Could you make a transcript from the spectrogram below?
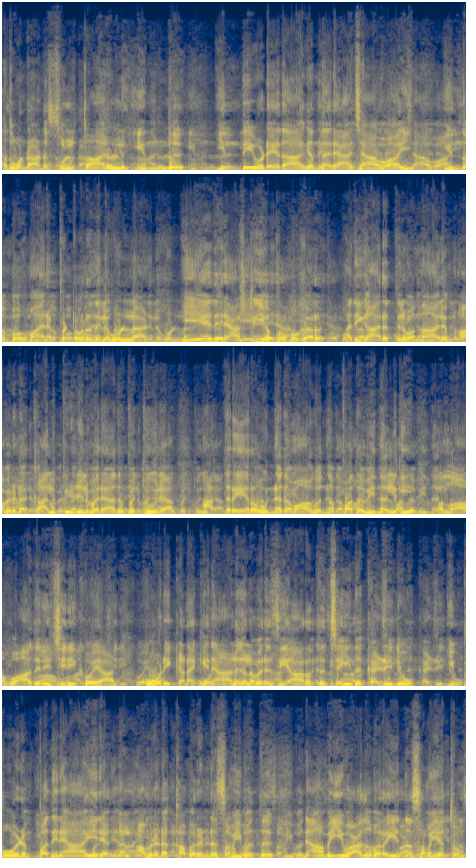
അതുകൊണ്ടാണ് സുൽത്താനുൽ ഹിന്ദ് ഇന്ത്യയുടേതാകുന്ന രാജാവായി ഇന്നും ബഹുമാനപ്പെട്ടവർ നിലകൊള്ളാൻ ഏത് രാഷ്ട്രീയ പ്രമുഖർ അധികാരത്തിൽ വന്നാലും അവരുടെ കാൽക്കീഴിൽ വരാതെ പറ്റൂല. അത്രയേറെ ഉന്നതമാകുന്ന പദവി നൽകി അള്ളാഹു ആദരിച്ചിരിക്കുകയാണ്. കോടിക്കണക്കിന് ആളുകൾ അവരെ സിയാറത്ത് ചെയ്ത് കഴിഞ്ഞു. ഇപ്പോഴും പതിനായിരങ്ങൾ അവരുടെ കബറിന്റെ സമീപത്ത് നാം ഈ വാത് പറയുന്ന സമയത്തും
